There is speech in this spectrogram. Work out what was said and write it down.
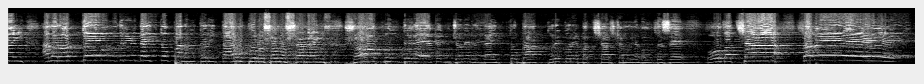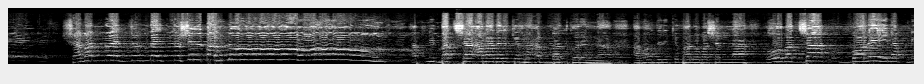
নাই। আমার অর্থমন্ত্রীর দায়িত্ব পালন করি, তাও কোনো সমস্যা নাই। সব মন্ত্রীরা এক একজনের দায়িত্ব ভাগ করে করে বাচ্চার সামনে বলতেছে, ও বাচ্চা তবে সামান্য একজন দায়িত্বশীল বাহলুল আপনি বাদশাহ আমাদেরকে মোহাব্বত করেন না, আমাদেরকে ভালোবাসেন না। ও বাদশাহ, বলেন আপনি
